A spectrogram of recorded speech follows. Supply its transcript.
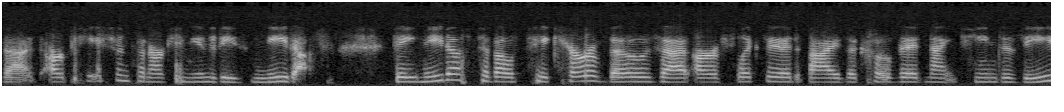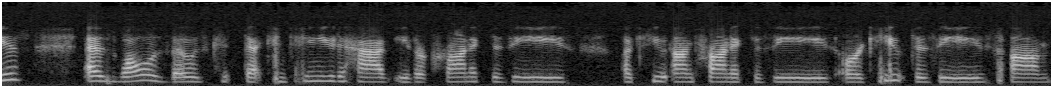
that our patients and our communities need us. They need us to both take care of those that are afflicted by the COVID 19 disease, as well as those that continue to have either chronic disease, acute on chronic disease, or acute disease. Um,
